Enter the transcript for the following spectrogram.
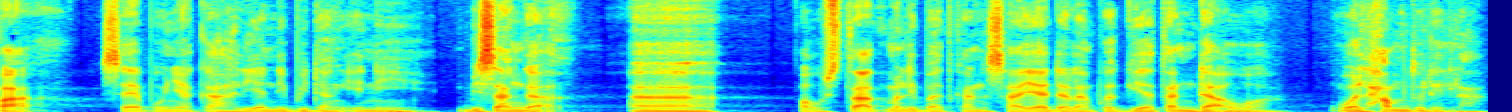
Pak, saya punya keahlian di bidang ini, bisa nggak uh, Pak Ustadz melibatkan saya dalam kegiatan dakwah? Walhamdulillah.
